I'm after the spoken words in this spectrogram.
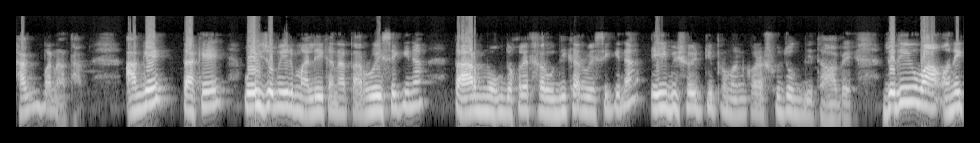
থাক বা না থাক। আগে তাকে ওই জমির মালিকানা তার রয়েছে কিনা তার মুখ দখলে থাকার অধিকার রয়েছে কিনা, এই বিষয়টি প্রমাণ করার সুযোগ দিতে হবে। যদিও বা অনেক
